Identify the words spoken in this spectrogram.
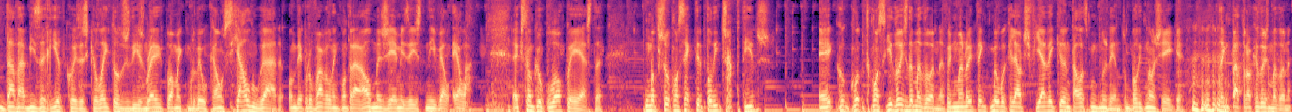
dada a bizarria de coisas que eu leio todos os dias no Reddit do Homem que Mordeu o Cão, se há lugar onde é provável encontrar almas gêmeas a este nível, é lá. A questão que eu coloco é esta: uma pessoa consegue ter palitos repetidos? É, co- co- consegui dois da Madonna. Foi numa noite em que comeu bacalhau desfiado e aquilo entala-se muito no dente. Um palito não chega. Tenho para a troca dois de Madonna.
